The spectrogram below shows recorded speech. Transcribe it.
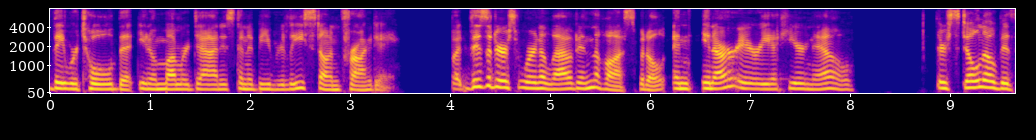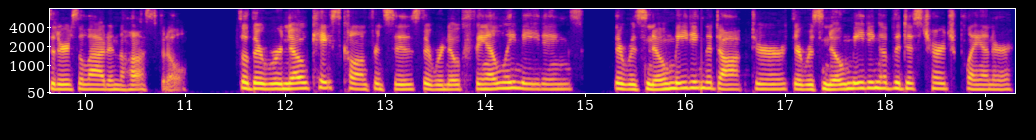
They were told that, you know, mom or dad is going to be released on Friday but visitors weren't allowed in the hospital. And in our area here now, there's still no visitors allowed in the hospital. So there were no case conferences, there were no family meetings, there was no meeting the doctor, there was no meeting of the discharge planner,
